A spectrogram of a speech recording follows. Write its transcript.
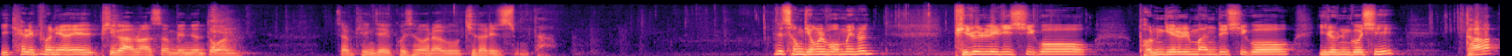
이 캘리포니아에 비가 안 와서 몇 년 동안 참 굉장히 고생을 하고 기다렸습니다. 근데 성경을 보면은 비를 내리시고 번개를 만드시고 이런 것이 다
